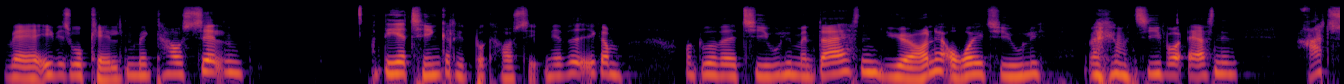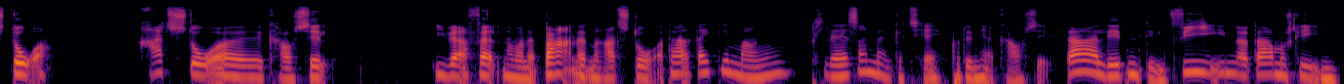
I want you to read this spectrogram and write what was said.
hvad jeg egentlig skulle kalde den, men karusellen, det jeg tænker lidt på karusellen. Jeg ved ikke, om, om du har været i Tivoli, men der er sådan en hjørne over i Tivoli, hvad kan man sige, hvor der er sådan en ret stor, ret stor øh, karusel. I hvert fald, når man er barn, er den ret stor. Og der er rigtig mange pladser, man kan tage på den her karusel. Der er lidt en delfin, og der er måske en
